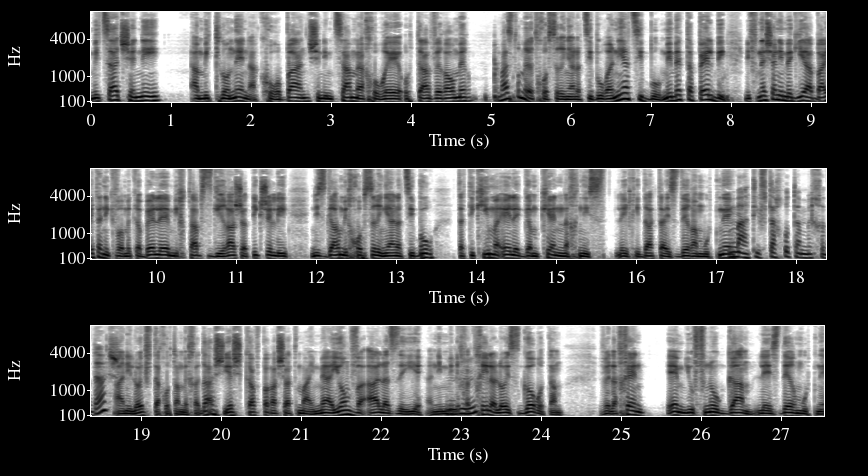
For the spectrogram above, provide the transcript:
מצד שני, המתלונן, הקורבן שנמצא מאחורי אותה עבירה אומר, מה זאת אומרת חוסר עניין לציבור? אני הציבור, מי מטפל בי? לפני שאני מגיע הביתה אני כבר מקבל אה, מכתב סגירה שהתיק שלי נסגר מחוסר עניין לציבור. את התיקים האלה גם כן נכניס ליחידת ההסדר המותנה. מה, תפתח אותם מחדש? אני לא אפתח אותם מחדש, יש קו פרשת מים. מהיום והלאה זה יהיה. אני מלכתחילה לא אסגור אותם. ולכן הם יופנו גם להסדר מותנה.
